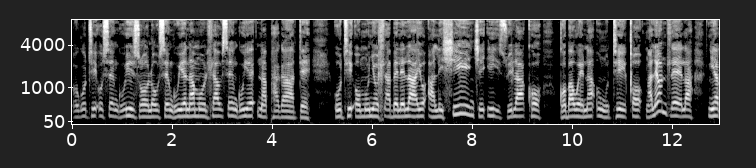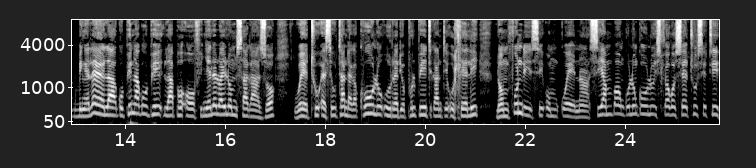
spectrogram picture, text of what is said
ukuthi usenguye izolo usenguye namuhla usenguye naphakade uthi omunye ohlabelelayo alishintshi izwi lakho ngoba wena unguThixo. Ngaleyo ndlela ngiyakubingelela kuphina kuphi lapho ofinyelelwa ilomsakazo wethu esiwuthanda kakhulu uRadio Pulpit kanti uhleli nomfundisi umkwena. Siyambonga uNkulunkulu isihloko sethu sithi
